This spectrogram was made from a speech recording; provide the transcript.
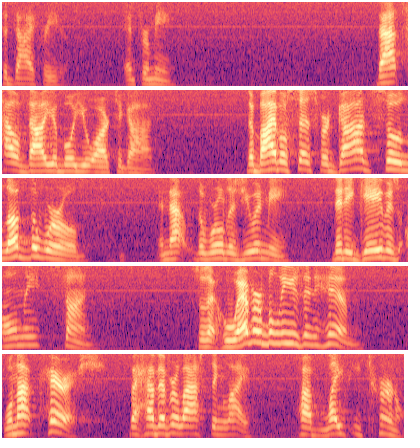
to die for you and for me. That's how valuable you are to God. The Bible says, For God so loved the world, and that the world is you and me, that he gave his only Son, so that whoever believes in him will not perish, but have everlasting life, have life eternal.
